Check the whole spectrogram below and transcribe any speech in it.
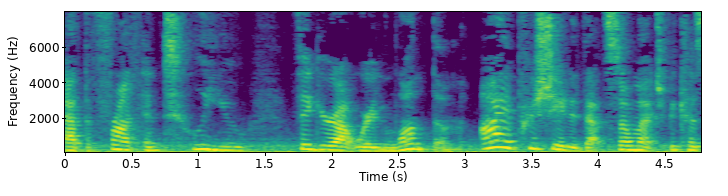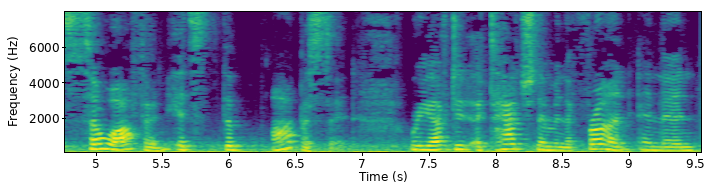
at the front until you figure out where you want them. I appreciated that so much because so often it's the opposite where you have to attach them in the front and then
